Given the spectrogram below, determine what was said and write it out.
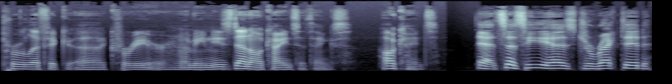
prolific uh, career. I mean, he's done all kinds of things, all kinds. Yeah, it says he has directed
